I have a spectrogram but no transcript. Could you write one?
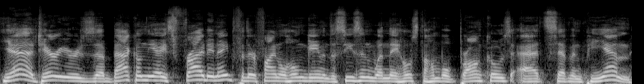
Yeah, Terriers uh, back on the ice Friday night for their final home game of the season when they host the Humboldt Broncos at 7 p.m.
